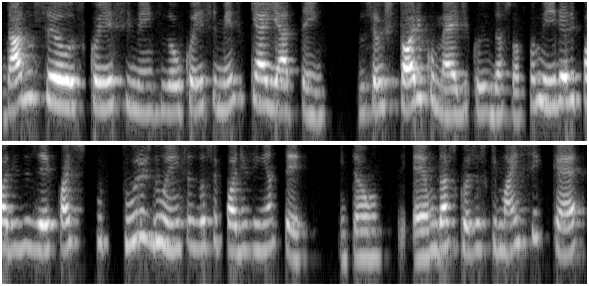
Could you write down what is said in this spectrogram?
dados seus conhecimentos, ou o conhecimento que a IA tem do seu histórico médico e da sua família, ele pode dizer quais futuras doenças você pode vir a ter. Então, é uma das coisas que mais se quer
